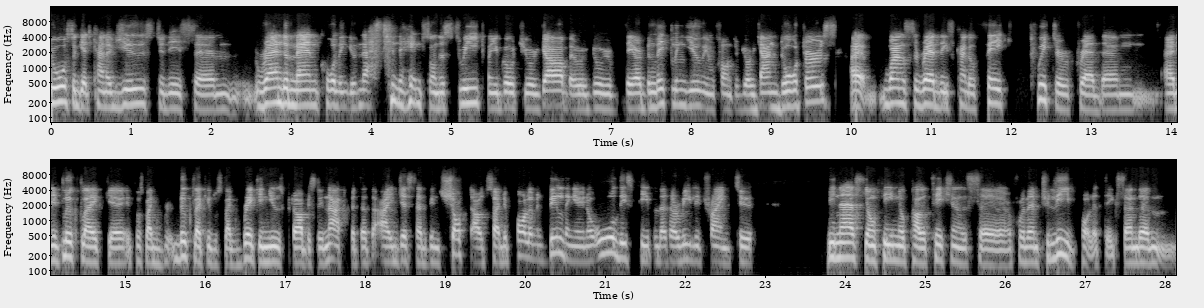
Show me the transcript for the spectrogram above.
you also get kind of used to this um, random man calling you nasty names on the street when you go to your job or they are belittling you in front of your young daughters. I once read this kind of fake Twitter thread, um, and it looked like uh, it was like looked like it was like breaking news, but obviously not. But that I just had been shot outside the Parliament building. You know, all these people that are really trying to be nasty on female politicians uh, for them to leave politics. And, um,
